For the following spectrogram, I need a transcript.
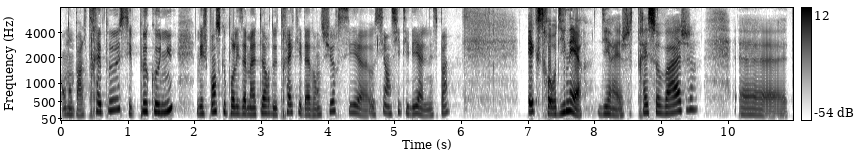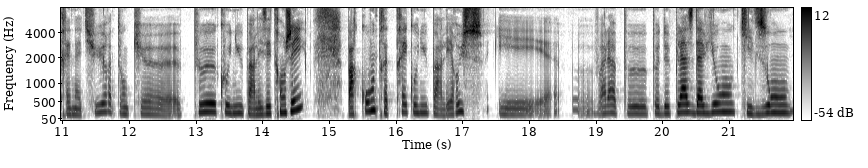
on en parle très peu, c'est peu connu, mais je pense que pour les amateurs de trek et d'aventure, c'est aussi un site idéal, n'est-ce pas? Extraordinaire, dirais-je, très sauvage, euh, très nature, donc euh, peu connu par les étrangers, par contre très connu par les Russes. Et euh, voilà, peu, peu de places d'avion qu'ils ont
